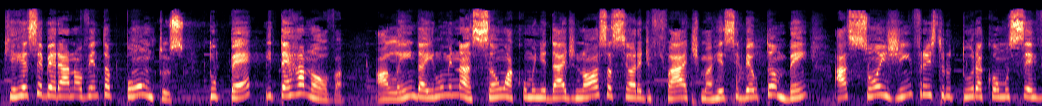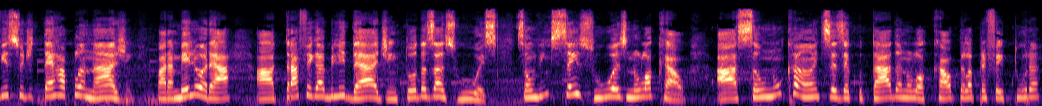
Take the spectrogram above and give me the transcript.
que receberá 90 pontos, Tupé e Terra Nova. Além da iluminação, a comunidade Nossa Senhora de Fátima recebeu também ações de infraestrutura como serviço de terraplanagem para melhorar a trafegabilidade em todas as ruas. São 26 ruas no local. A ação nunca antes executada no local pela Prefeitura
